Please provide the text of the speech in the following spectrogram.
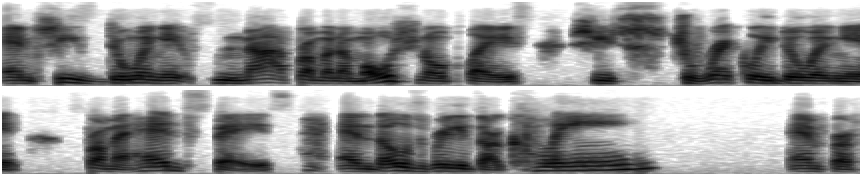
and she's doing it not from an emotional place she's strictly doing it from a headspace and those reads are clean and for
